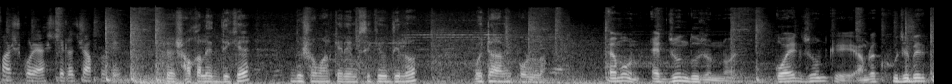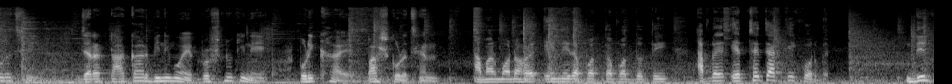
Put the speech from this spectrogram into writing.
ফাঁস করে আসছিল চক্রটি সে সকালের দিকে দুশো মার্কের এমসিকিউ দিল ওইটা আমি পড়লাম। এমন একজন দুজন নয় কয়েকজনকে আমরা খুঁজে বের করেছি যারা টাকার বিনিময়ে প্রশ্ন কিনে পরীক্ষায় পাশ করেছেন। আমার মনে হয় এই নিরাপত্তা পদ্ধতি আপনি এর থেকে আর কি করবেন? দীর্ঘ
